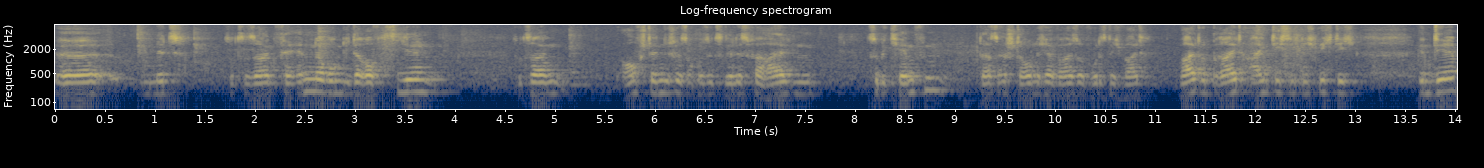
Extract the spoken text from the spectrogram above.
äh, mit sozusagen Veränderungen, die darauf zielen, sozusagen aufständisches, oppositionelles Verhalten zu bekämpfen. Das erstaunlicherweise, obwohl es nicht weit, weit und breit eigentlich sich nicht richtig in dem,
